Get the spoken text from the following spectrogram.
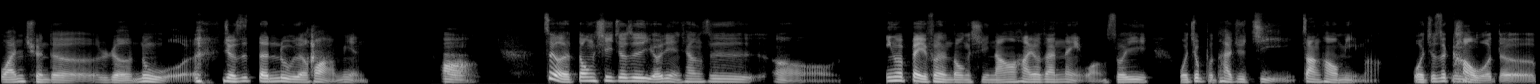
完全的惹怒我了，就是登录的画面，哦，这个东西就是有点像是呃，因为备份的东西，然后它又在内网，所以我就不太去记账号密码，我就是靠嗯。我的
